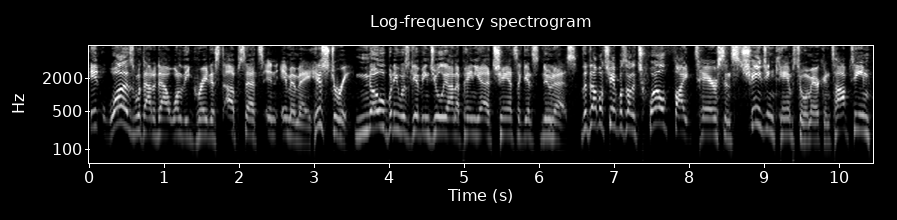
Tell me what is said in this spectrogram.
It was, without a doubt, one of the greatest upsets in MMA history. Nobody was giving Juliana Pena a chance against Nunes. The double champ was on a 12 fight tear since changing camps to American Top Team,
